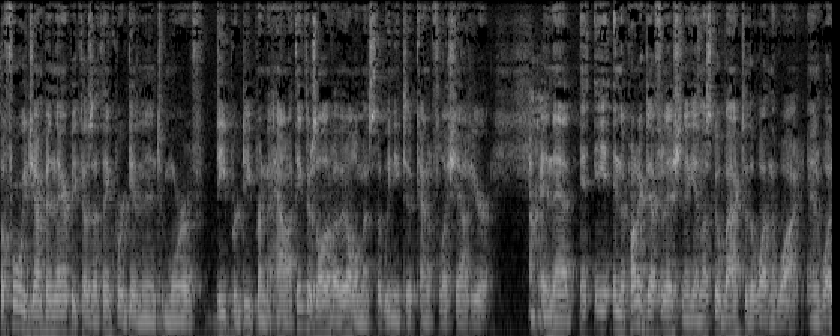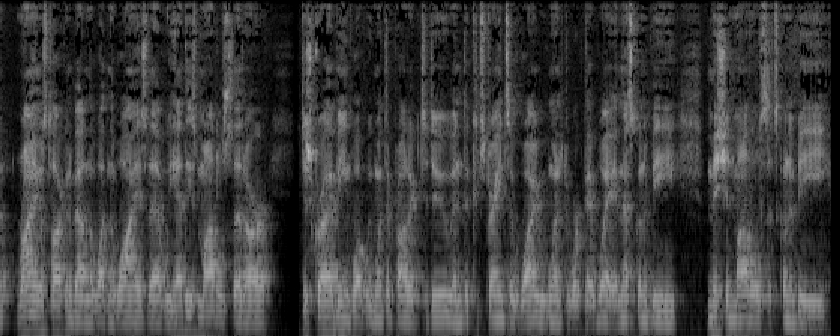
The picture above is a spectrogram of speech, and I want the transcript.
before we jump in there, because I think we're getting into more of deeper, deeper in the how, I think there's a lot of other elements that we need to kind of flesh out here. Okay. In that, in the product definition, again, let's go back to the what and the why. And what Ryan was talking about in the what and the why is that we have these models that are describing what we want the product to do and the constraints of why we want it to work that way. And that's going to be mission models, it's going to be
